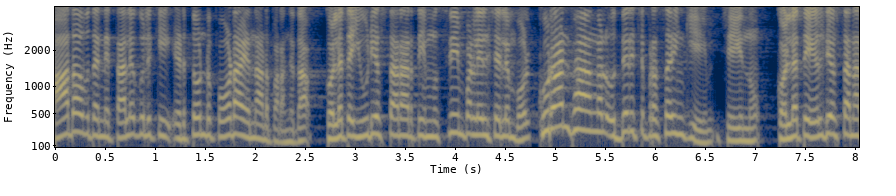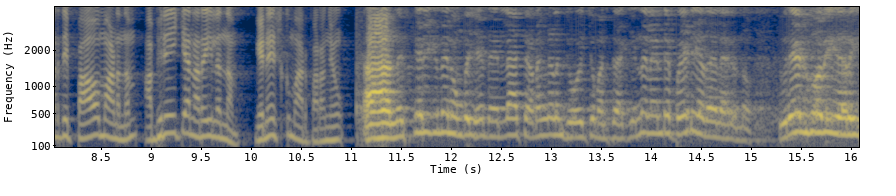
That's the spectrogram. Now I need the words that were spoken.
മാതാവ് തന്നെ തലകുലുക്കി എടുത്തോണ്ട് പോടാ എന്നാണ് പറഞ്ഞത്. കൊല്ലത്തെ യു ഡി എഫ് സ്ഥാനാർത്ഥി മുസ്ലിം പള്ളിയിൽ ചെല്ലുമ്പോൾ ഖുറാൻ ഭാഗങ്ങൾ ഉദ്ധരിച്ച് പ്രസംഗിക്കുകയും ചെയ്യുന്നു. കൊല്ലത്തെ എൽ ഡി എഫ് സ്ഥാനാർത്ഥി പാവമാണെന്നും അഭിനയിക്കാൻ അറിയില്ലെന്നും ഗണേഷ് കുമാർ പറഞ്ഞു. നിഷ്കരിക്കുന്നതിന് മുമ്പ് എല്ലാ ചടങ്ങുകളും ചോദിച്ചു മനസ്സിലാക്കി. ഇന്നലെ എന്റെ പേടി അതായിരുന്നു സുരേഷ് ഗോപി കയറി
